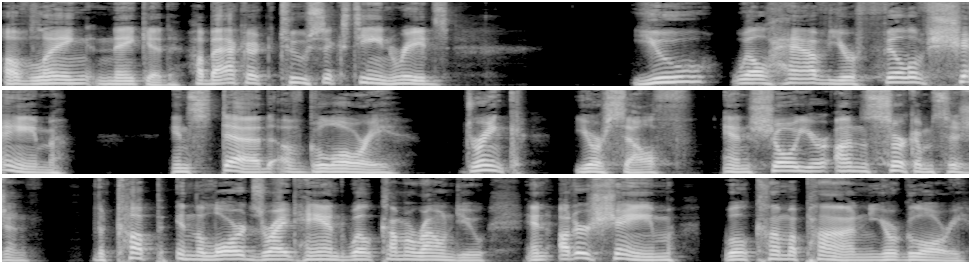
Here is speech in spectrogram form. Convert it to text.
of laying naked. Habakkuk 2:16 reads, "You will have your fill of shame instead of glory. Drink yourself and show your uncircumcision. The cup in the Lord's right hand will come around you, and utter shame will come upon your glory.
